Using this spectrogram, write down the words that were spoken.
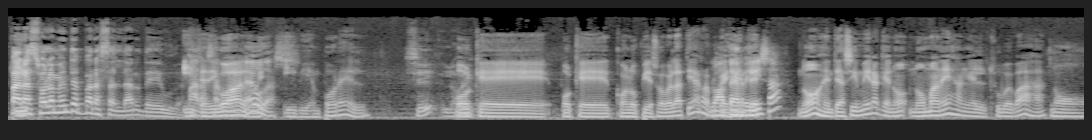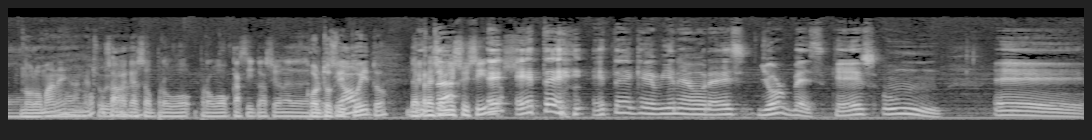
para y- solamente para saldar deuda. Y Para te digo algo, deudas. y bien por él. Sí. Porque, porque con los pies sobre la tierra. ¿Lo gente- aterriza? no, gente así, mira, que no, no manejan el sube-baja. no, No lo manejan, no, el sube sabes que eso provo- provoca situaciones de depresión, Cortocircuito. depresión Está- y suicidios. eh, Este, este que viene ahora es George Best, que es un eh,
